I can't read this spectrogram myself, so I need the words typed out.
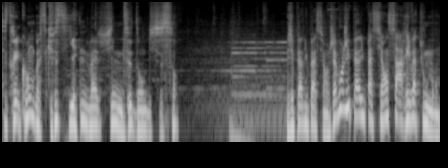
C'est très con parce que s'il y a une machine dedans du sang. J'ai perdu patience. J'avoue, j'ai perdu patience. Ça arrive à tout le monde.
